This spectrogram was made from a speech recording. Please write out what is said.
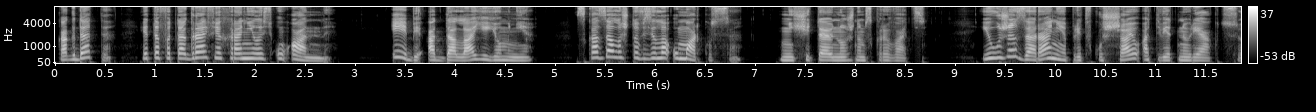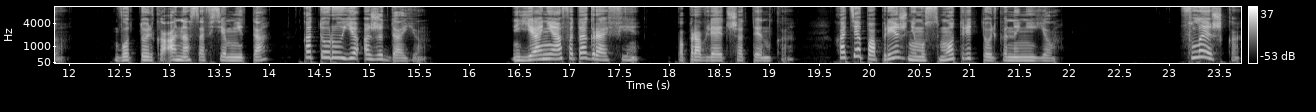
Когда-то эта фотография хранилась у Анны. Эбби отдала ее мне. Сказала, что взяла у Маркуса, не считаю нужным скрывать. И уже заранее предвкушаю ответную реакцию. Вот только она совсем не та, которую я ожидаю. «Я не о фотографии», — поправляет Шатенко, хотя по-прежнему смотрит только на нее. «Флешка»,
